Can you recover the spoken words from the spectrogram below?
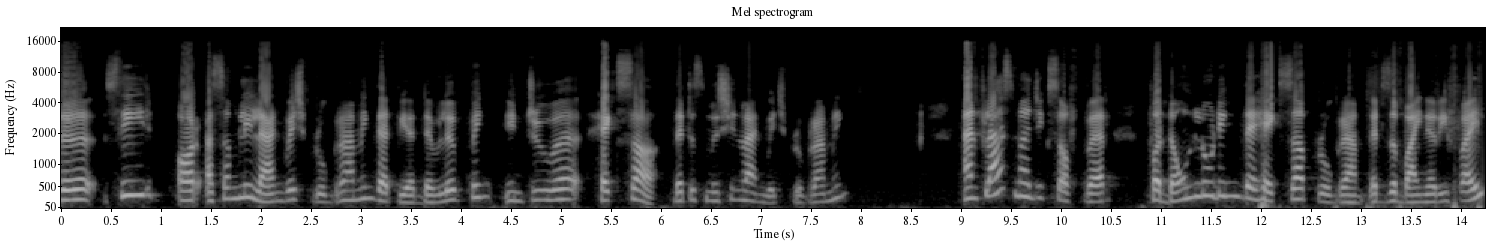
the C or assembly language programming that we are developing into a hexa that is machine language programming and Flash Magic software for downloading the hexa program that is a binary file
